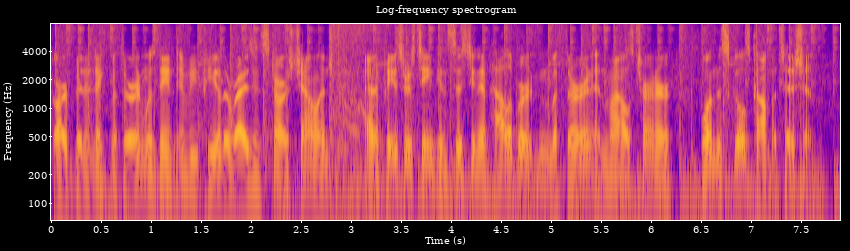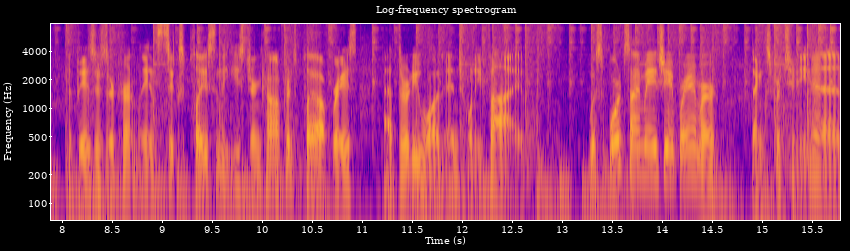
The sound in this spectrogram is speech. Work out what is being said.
Guard Bennedict Mathurin was named MVP of the Rising Stars Challenge, and a Pacers team consisting of Haliburton, Mathurin, and Miles Turner won the skills competition. The Pacers are currently in sixth place in the Eastern Conference playoff race at 31 and 25. With sports, I'm AJ Brammer. Thanks for tuning in.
